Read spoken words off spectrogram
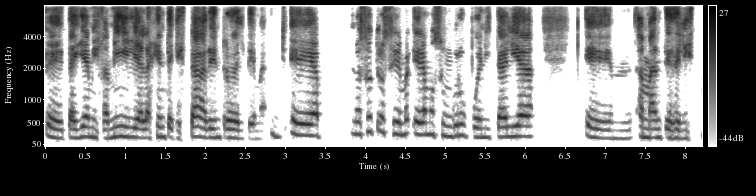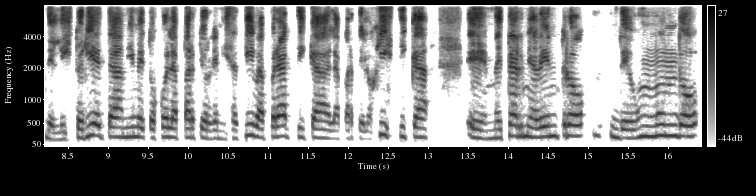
eh, a mi familia, a la gente que está dentro del tema. Eh, nosotros éramos un grupo en Italia em, amantes de, la historieta, a mí me tocó la parte organizativa, práctica, la parte logística, meterme adentro de un mundo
